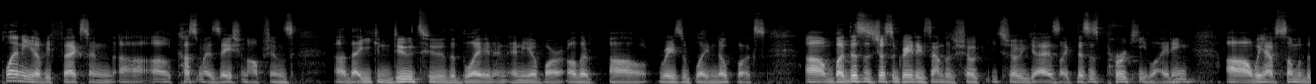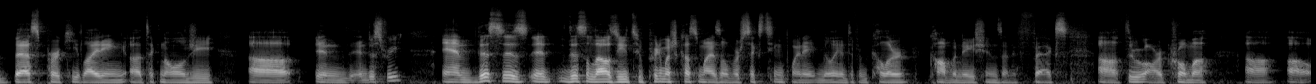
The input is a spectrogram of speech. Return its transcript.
plenty of effects and uh, uh, customization options uh, that you can do to the blade and any of our other Razer Blade notebooks. Um, but this is just a great example to show, show you guys, like this is per key lighting. we have some of the best per key lighting technology in the industry. And this is it. This allows you to pretty much customize over 16.8 million different color combinations and effects uh, through our Chroma uh, uh,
